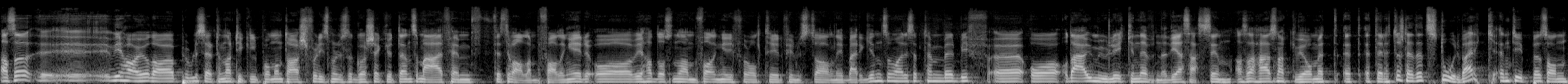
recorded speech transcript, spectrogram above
Altså, øh, Vi har jo da publisert en artikkel på montasje for de som har lyst til å gå og sjekke ut den, som er fem festivalanbefalinger. Og vi hadde også noen anbefalinger i forhold til filmfestivalen i Bergen, som var i september. Biff, øh, og, det er umulig å ikke nevne The Assassin. Altså Her snakker vi om et, et, et rett og slett et storverk. En type sånn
